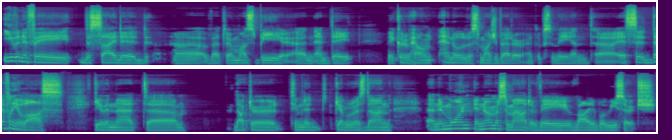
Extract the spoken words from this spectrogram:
even if they decided uh, that there must be an end date, they could have hel- handled this much better. It looks to me, and uh, it's definitely a loss given that. Um, Dr. Timnit Gebru has done an enormous amount of very valuable research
